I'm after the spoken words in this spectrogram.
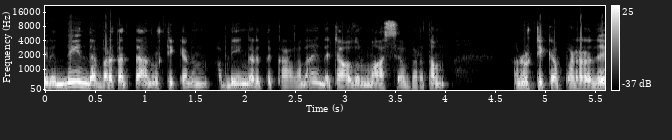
இருந்து இந்த விரதத்தை அனுஷ்டிக்கணும் அப்படிங்கிறதுக்காக தான் இந்த சாதுர்மாச விரதம் அனுஷ்டிக்கப்படுறது.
